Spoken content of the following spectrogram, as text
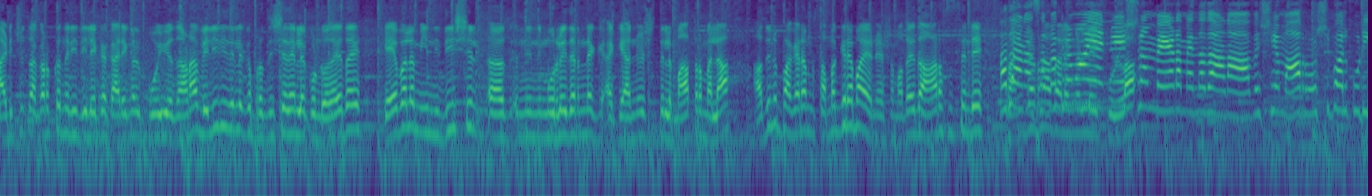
അടിച്ചു തകർക്കുന്ന രീതിയിലേക്ക് കാര്യങ്ങൾ പോയി എന്നാണ് വലിയ രീതിയിലേക്ക് പ്രതിഷേധങ്ങളെ കൊണ്ടു അതായത് കേവലം ഈ നിതീഷിൽ മുരളീധരന്റെ അന്വേഷണത്തിൽ മാത്രമല്ല അതിനു പകരം സമഗ്രമായ അന്വേഷണം അതായത് ആർ എസ് എസിന്റെ വേണം എന്നതാണ് ആവശ്യം. ആ റോഷിപാൽ കൂടി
